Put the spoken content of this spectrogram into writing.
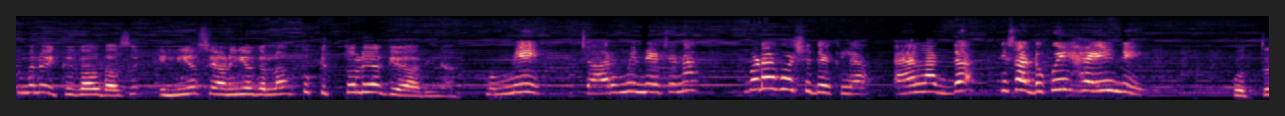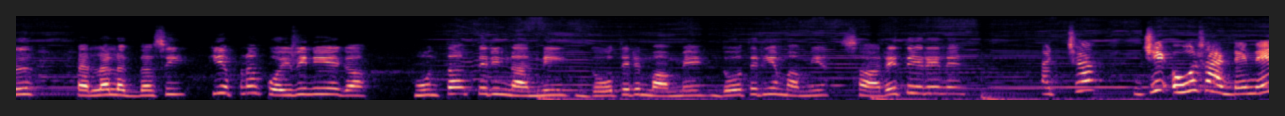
ਤੂੰ ਮੈਨੂੰ ਇੱਕ ਗੱਲ ਦੱਸ ਇੰਨੀਆਂ ਸਿਆਣੀਆਂ ਗੱਲਾਂ ਤੂੰ ਕਿੱਥੋਂ ਲਿਆ ਕੇ ਆ ਰਹੀ ਆਂ? ਮੰਮੀ 4 ਮਹੀਨੇ ਚ ਨਾ ਬੜਾ ਕੁਝ ਦੇਖ ਲਿਆ। ਐ ਲੱਗਦਾ ਕਿ ਸਾਡਾ ਕੋਈ ਹੈ ਹੀ ਨਹੀਂ। ਪੁੱਤ ਪਹਿਲਾਂ ਲੱਗਦਾ ਸੀ ਕਿ ਆਪਣਾ ਕੋਈ ਵੀ ਨਹੀਂ ਹੈਗਾ। ਹੁਣ ਤਾਂ ਤੇਰੀ ਨਾਨੀ ਦੋ ਤੇਰੇ ਮਾਮੇ ਦੋ ਤੇਰੀਆਂ ਮਾਮੀਆਂ ਸਾਰੇ ਤੇਰੇ ਨੇ। ਅੱਛਾ ਜੇ ਉਹ ਸਾਡੇ ਨੇ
